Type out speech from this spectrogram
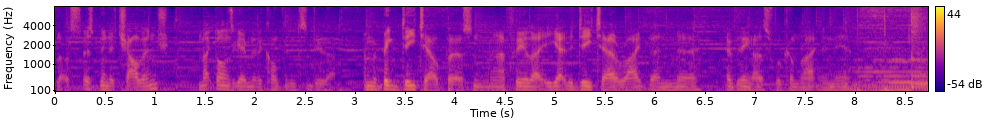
plus has been a challenge. McDonald's gave me the confidence to do that. I'm a big detail person and I feel like you get the detail right then uh, everything else will come right in the end.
